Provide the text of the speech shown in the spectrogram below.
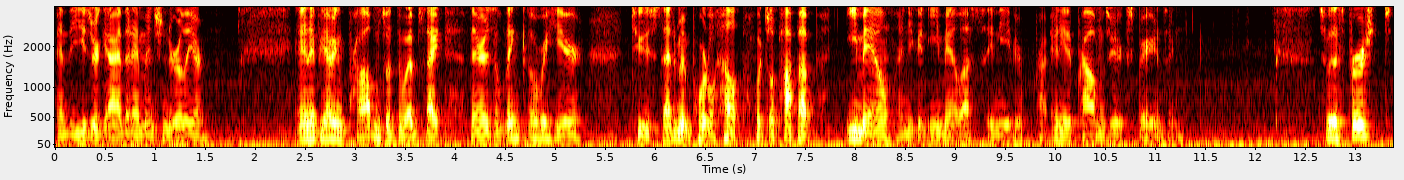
and the user guide that I mentioned earlier. And if you're having problems with the website, there is a link over here to Sediment Portal Help, which will pop up email, and you can email us any of your any of the problems you're experiencing. So for this first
